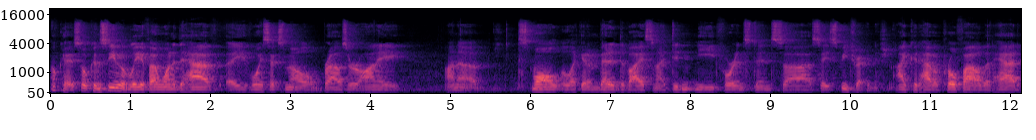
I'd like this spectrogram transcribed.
Okay. So conceivably, if I wanted to have a voice XML browser on a on a small like an embedded device, and I didn't need, for instance, uh, say speech recognition, I could have a profile that had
